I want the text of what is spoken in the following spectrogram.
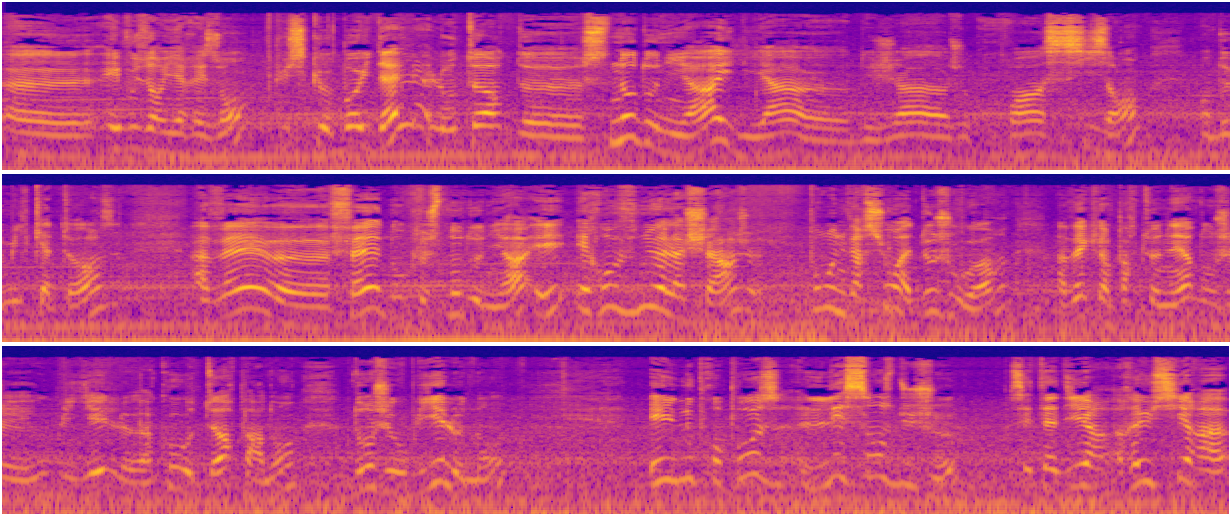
Euh, et vous auriez raison, puisque Boydell, l'auteur de Snowdonia, il y a euh, déjà, je crois, 6 ans, en 2014, avait fait donc Snowdonia et est revenu à la charge pour une version à deux joueurs avec un partenaire dont j'ai oublié le, co-auteur pardon, dont j'ai oublié le nom. Et il nous propose l'essence du jeu, c'est-à-dire réussir à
